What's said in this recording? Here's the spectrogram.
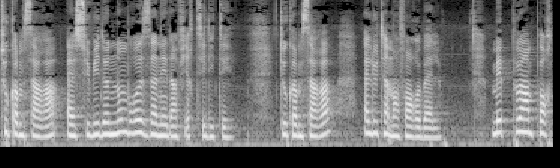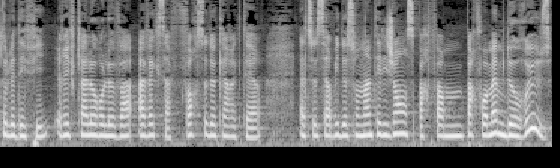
Tout comme Sarah, elle subit de nombreuses années d'infertilité. Tout comme Sarah, elle eut un enfant rebelle. Mais peu importe le défi, Rivka le releva avec sa force de caractère. Elle se servit de son intelligence, parfois, même de ruse,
